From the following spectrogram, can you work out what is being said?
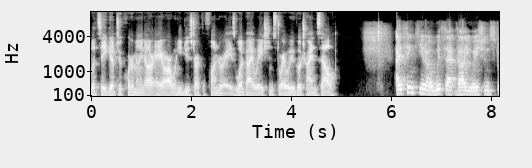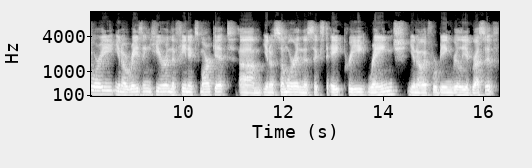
let's say you get up to a quarter million dollar ar when you do start the fundraise what valuation story will you go try and sell I think you know with that valuation story, you know, raising here in the Phoenix market, um, you know, somewhere in the six to eight pre range, you know, if we're being really aggressive,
